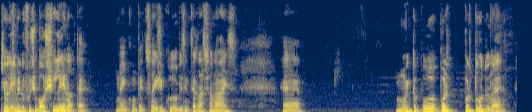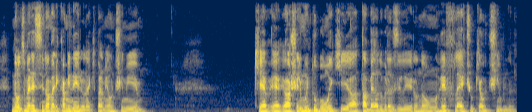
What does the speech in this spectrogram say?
que eu lembro do futebol chileno até, né, em competições de clubes internacionais. É, muito por, por, por tudo, né? Não desmerecendo o América Mineiro, né? Que para mim é um time que é, é, eu acho ele muito bom e que a tabela do brasileiro não reflete o que é o time, né?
